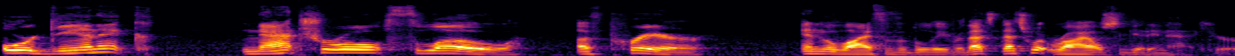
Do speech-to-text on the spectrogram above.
organic, natural flow of prayer in the life of a believer. That's, that's what Ryle's getting at here.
